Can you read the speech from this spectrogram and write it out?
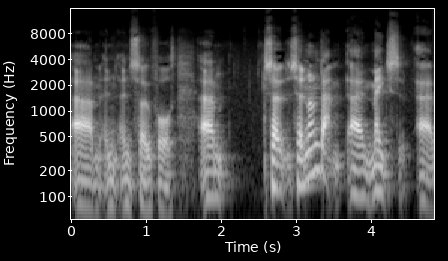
um, and, and so forth. Um, so, so none of that uh, makes uh,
